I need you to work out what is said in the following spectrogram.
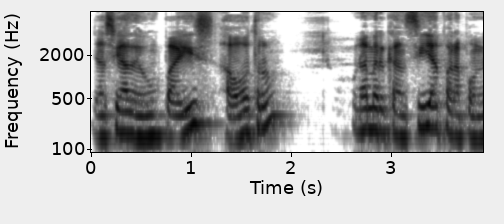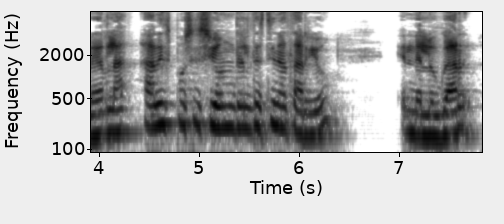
ya sea de un país a otro, una mercancía para ponerla a disposición del destinatario en el lugar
